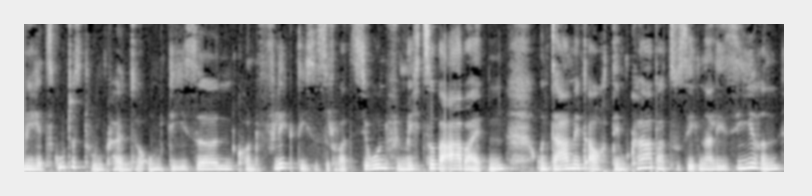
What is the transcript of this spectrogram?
mir jetzt Gutes tun könnte, um diesen Konflikt, diese Situation für mich zu bearbeiten und damit auch dem Körper zu signalisieren,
